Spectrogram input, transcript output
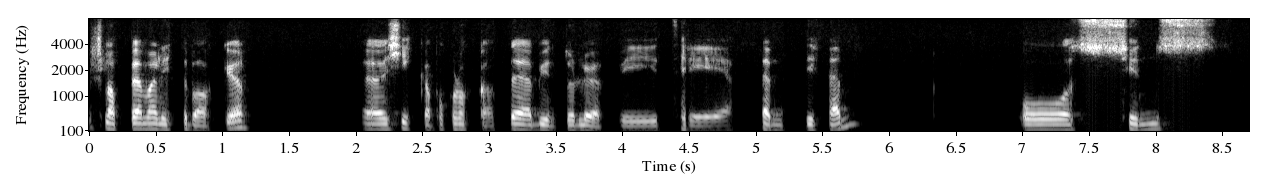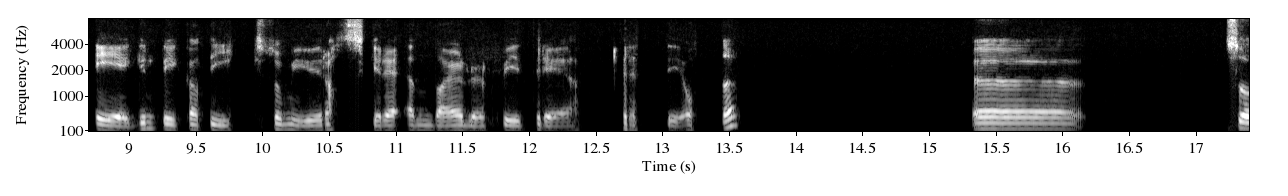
slapp jeg meg litt tilbake. Uh, Kikka på klokka til jeg begynte å løpe i 3.55. Og syns egentlig ikke at det gikk så mye raskere enn da jeg løp i 3.38. Uh, eh, så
